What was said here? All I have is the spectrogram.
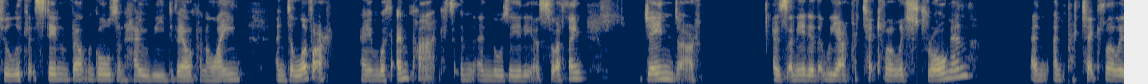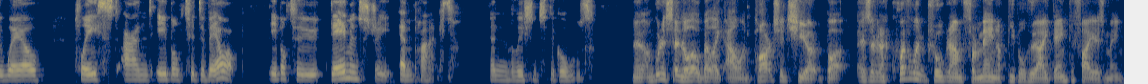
to look at sustainable development goals and how we develop and align and deliver um, with impact in, in those areas. So I think gender is an area that we are particularly strong in and, and particularly well placed and able to develop, able to demonstrate impact in relation to the goals. Now, I'm going to sound a little bit like Alan Partridge here, but is there an equivalent program for men or people who identify as men?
